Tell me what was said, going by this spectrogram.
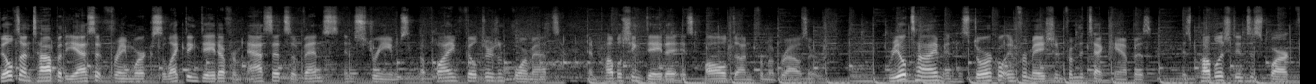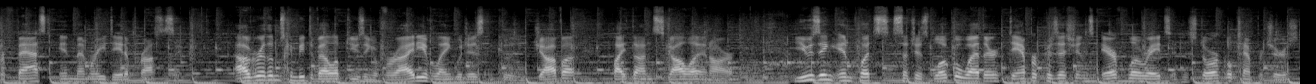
Built on top of the asset framework, selecting data from assets, events, and streams, applying filters and formats, and publishing data is all done from a browser. Real time and historical information from the Tech Campus is published into Spark for fast in memory data processing. Algorithms can be developed using a variety of languages, including Java, Python, Scala, and R. Using inputs such as local weather, damper positions, airflow rates, and historical temperatures,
